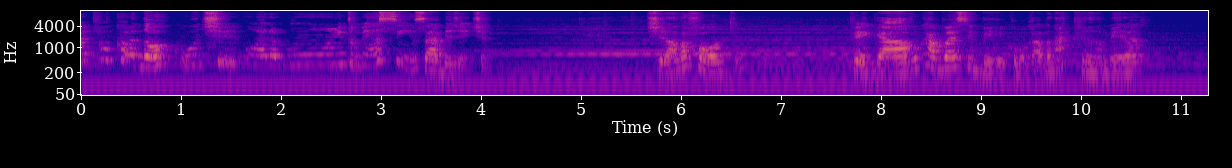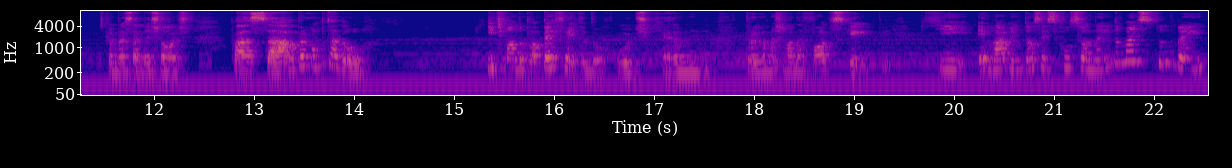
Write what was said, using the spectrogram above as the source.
época do Orkut não era muito bem assim, sabe, gente? Tirava foto, pegava o cabo USB, colocava na câmera, câmera Cybershot, passava para o computador e tinha uma dupla perfeita do Orkut, que era um programa chamado Photoscape, que eu realmente não sei se funciona ainda, mas tudo bem.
